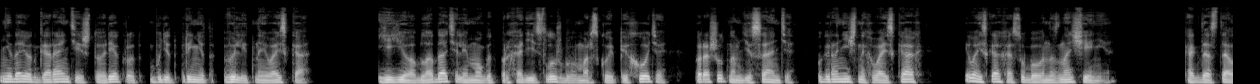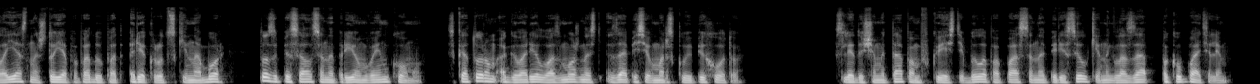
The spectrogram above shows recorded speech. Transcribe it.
не дает гарантии, что рекрут будет принят в элитные войска. Ее обладатели могут проходить службу в морской пехоте, парашютном десанте, пограничных войсках и войсках особого назначения. Когда стало ясно, что я попаду под рекрутский набор, то записался на прием военкому, с которым оговорил возможность записи в морскую пехоту. Следующим этапом в квесте было попасться на пересылке на глаза покупателям,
